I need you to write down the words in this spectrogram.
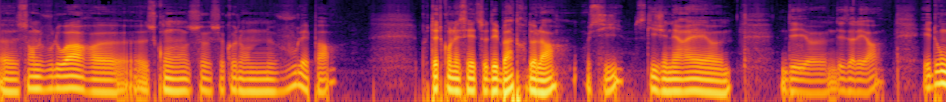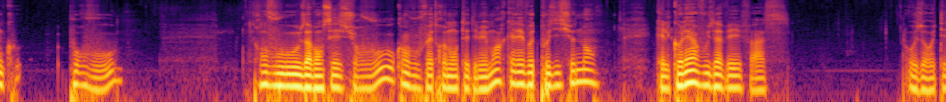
euh, sans le vouloir euh, ce, qu'on, ce, ce que l'on ne voulait pas. Peut-être qu'on essayait de se débattre de là aussi, ce qui générait euh, des, euh, des aléas. Et donc, pour vous, quand vous avancez sur vous, quand vous faites remonter des mémoires, quel est votre positionnement? Quelle colère vous avez face aux autorités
